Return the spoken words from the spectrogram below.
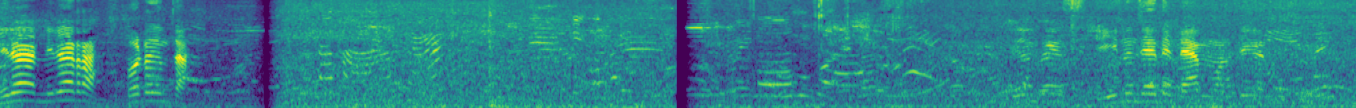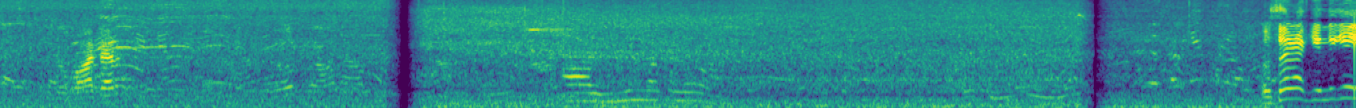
నిరా ఫోటో ఇంత ఈ నుంచి అయితే డ్యామ్ మంచిగా అనిపిస్తుంది వాటర్. వస్తారా కిందికి?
